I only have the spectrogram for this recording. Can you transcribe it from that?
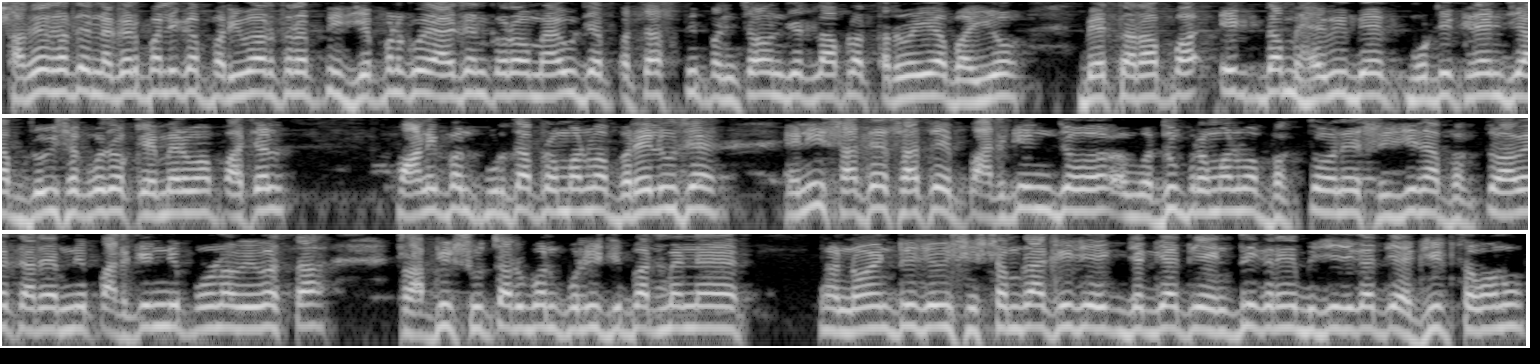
સાથે સાથે નગરપાલિકા પરિવાર તરફથી જે પણ કોઈ આયોજન કરવામાં આવ્યું છે પચાસથી પંચાવન જેટલા આપણા તરવૈયા ભાઈઓ, બે તરાપા, એકદમ હેવી બે મોટી ક્રેન જે આપ જોઈ શકો છો, કેમેરામાં પાછળ પાણી પણ પૂરતા પ્રમાણમાં ભરેલું છે. એની સાથે સાથે પાર્કિંગ જો વધુ પ્રમાણમાં ભક્તો અને શ્રીજીના ભક્તો આવે ત્યારે એમની પાર્કિંગની પૂર્ણ વ્યવસ્થા ટ્રાફિક સુચારુબંધ પોલીસ ડિપાર્ટમેન્ટને નો એન્ટ્રી જેવી સિસ્ટમ રાખી છે. એક જગ્યાથી એન્ટ્રી કરીને બીજી જગ્યાથી એક્ઝિટ થવાનું.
